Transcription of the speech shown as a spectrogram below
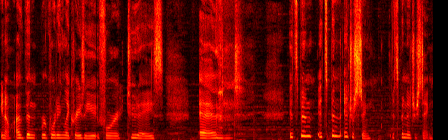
you know, I've been recording like crazy for two days, and it's been it's been interesting. It's been interesting.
